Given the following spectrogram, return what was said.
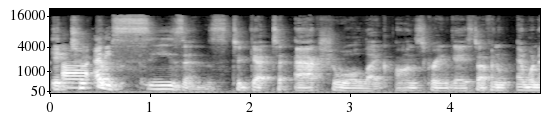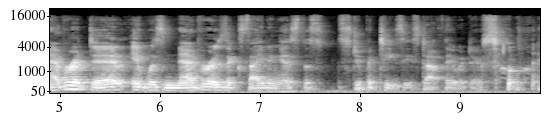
It took Uh, I them mean- seasons to get to actual like on-screen gay stuff, and and whenever it did, it was never as exciting as the s- stupid teasy stuff they would do. So like,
